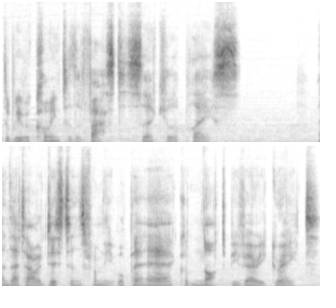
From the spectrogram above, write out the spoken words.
that we were coming to the vast circular place, and that our distance from the upper air could not be very great.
